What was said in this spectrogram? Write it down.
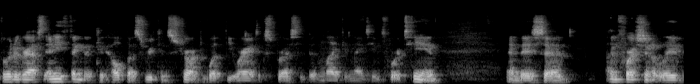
photographs, anything that could help us reconstruct what the Orient Express had been like in 1914. And they said, unfortunately,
